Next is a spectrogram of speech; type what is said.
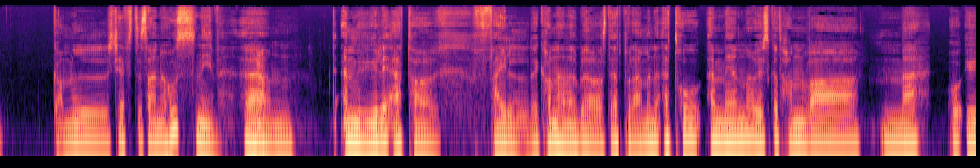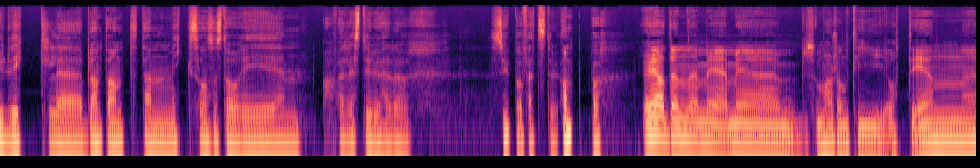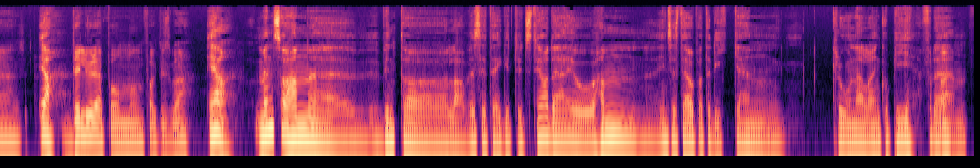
gammel sjefsdesigner hos Niv. Um, Det er mulig jeg tar feil, det kan hende jeg blir arrestert på det, men jeg tror Jeg mener å huske at han var med å utvikle blant annet den mikseren som står i um, Hva er det studioet heter? Superfett studio. Amper. Ja, den med, med som har sånn 1081 eh, Ja. Det lurer jeg på om han faktisk var. Ja, men så har han begynte begynt å lage sitt eget utstyr. og Det er jo, han insisterer på at det ikke er en klone eller en kopi. For det Nei.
